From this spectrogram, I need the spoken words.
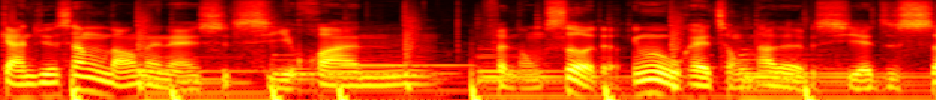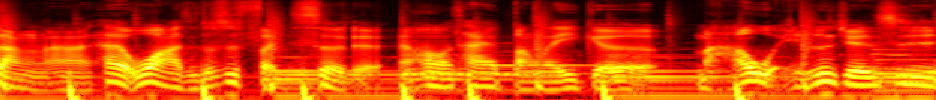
感觉上老奶奶是喜欢。粉红色的，因为我可以从他的鞋子上啊，他的袜子都是粉色的，然后他还绑了一个马尾，真的觉得是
